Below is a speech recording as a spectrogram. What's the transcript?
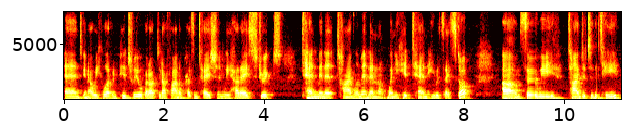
and in our week 11 pitch we all got up did our final presentation. We had a strict 10 minute time limit and when you hit 10 he would say stop. Um, so we timed it to the t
